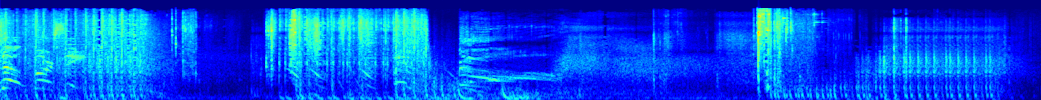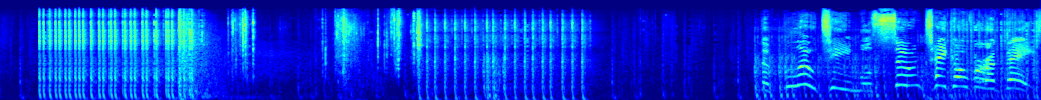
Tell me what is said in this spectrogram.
No mercy! The blue team will soon take over a base.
